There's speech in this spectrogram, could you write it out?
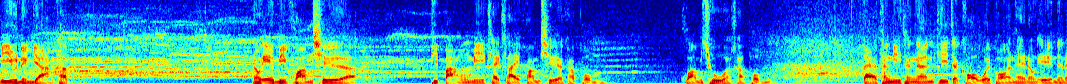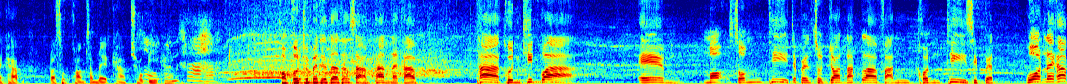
มีอยู่หนึ่งอย่างครับ น้องเอมมีความเชื่อ พี่ปังมีคล้ายๆ ความเชื่อครับผม ความชั่วครับผม แต่ทั้งนี้ทั้งนั้นพี่จะขออวยพรให้น้องเอมเนี่ยนะครับ ประสบความสำเร็จครับ โชคดีครับ ขอบคุณค่ะขอบคุณคอมเมนเตอร์ทั้ง 3 ท่านนะครับ ถ้าคุณคิดว่าเอมเหมาะสมที่จะเป็นสุดยอดนักล่าฝันคนที่ 11โหวตเลยครับ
